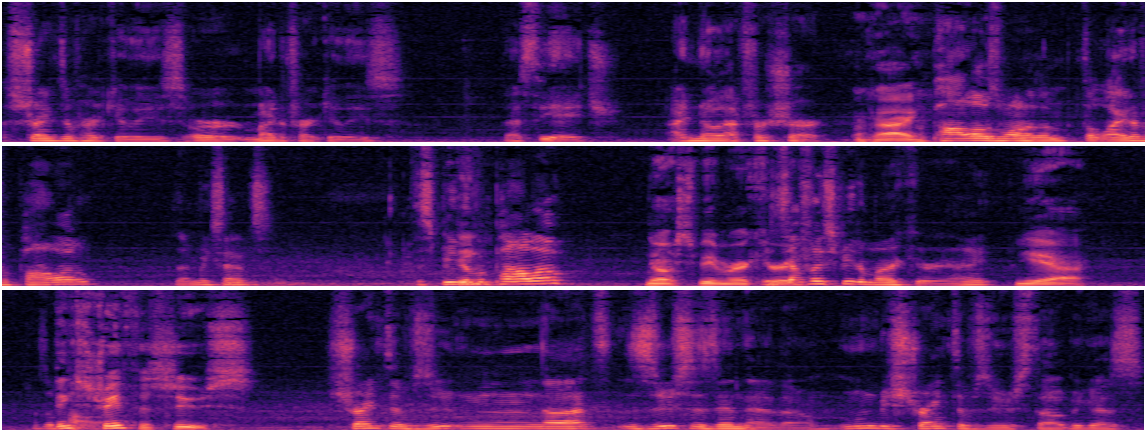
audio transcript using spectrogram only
Strength of Hercules or might of Hercules. That's the H. I know that for sure. Okay. Apollo's one of them. The light of Apollo. Does that make sense? The speed of Apollo? No, speed of Mercury. It's definitely speed of Mercury, right? Yeah. That's I think Apollo. strength of Zeus. Strength of Zeus. Mm, no, that's Zeus is in there though. It wouldn't be Strength of Zeus though because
